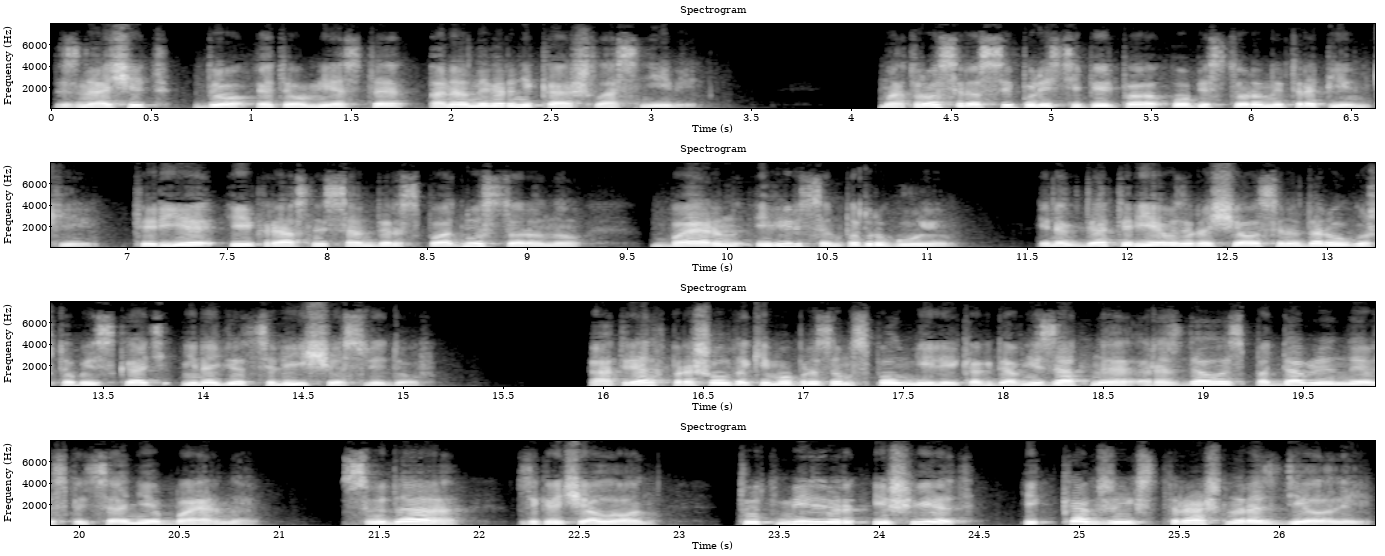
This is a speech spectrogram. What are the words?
Значит, до этого места она наверняка шла с ними. Матросы рассыпались теперь по обе стороны тропинки. Терье и Красный Сандерс по одну сторону, Байрон и Вильсон по другую. Иногда Терье возвращался на дорогу, чтобы искать, не найдется ли еще следов. Отряд прошел таким образом с полмили, когда внезапно раздалось подавленное восклицание Байрона. «Сюда!» — закричал он. «Тут Миллер и Швед, и как же их страшно разделали!»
